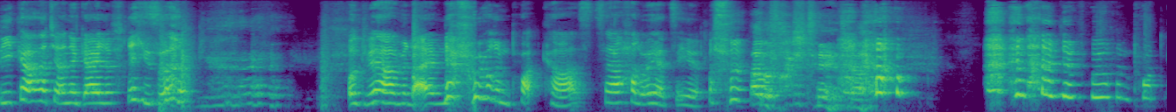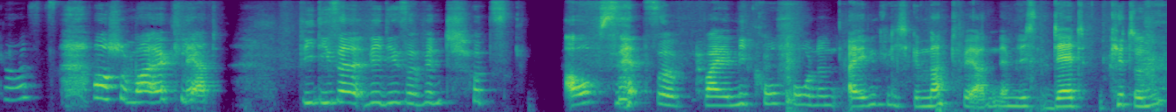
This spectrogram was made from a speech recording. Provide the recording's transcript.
Bika hat ja eine geile Frise. Und wir haben in einem der früheren Podcasts, ja, hallo Herr Zehe. Hallo Frau Stelter. in einem der früheren Podcasts auch schon mal erklärt, wie diese, wie diese Windschutzaufsätze bei Mikrofonen eigentlich genannt werden, nämlich Dead Kitten,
